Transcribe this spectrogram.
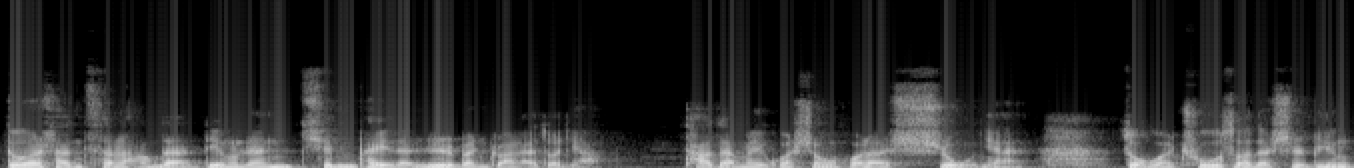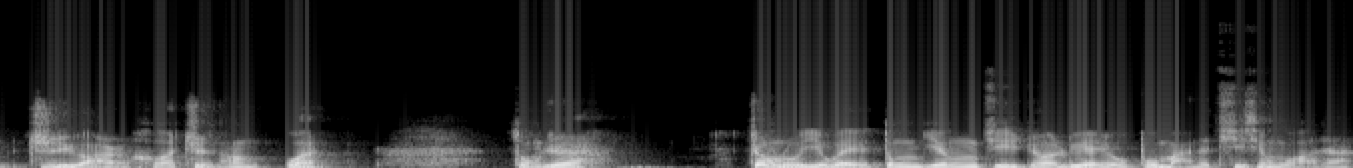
德山次郎的令人钦佩的日本专栏作家。他在美国生活了十五年。做过出色的士兵、职员和智囊官。总之，正如一位东京记者略有不满地提醒我的，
